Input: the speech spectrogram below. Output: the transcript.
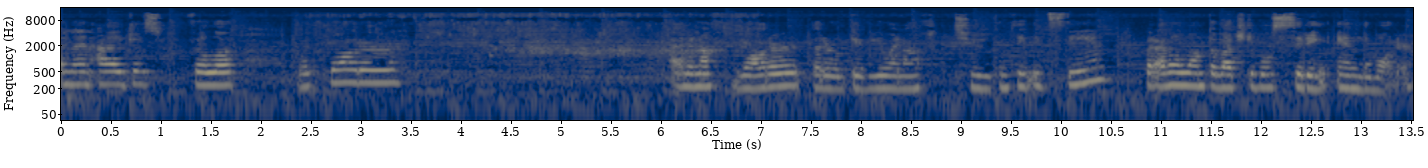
And then I just fill up with water. Add enough water that it'll give you enough to completely steam, but I don't want the vegetables sitting in the water.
